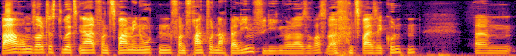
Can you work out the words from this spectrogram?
Warum solltest du jetzt innerhalb von zwei Minuten von Frankfurt nach Berlin fliegen oder sowas oder von zwei Sekunden? Ähm,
